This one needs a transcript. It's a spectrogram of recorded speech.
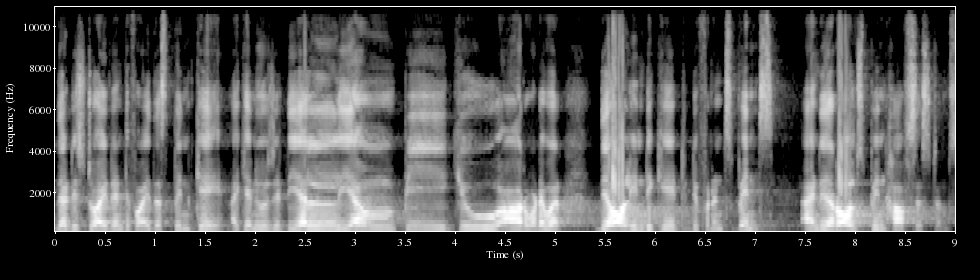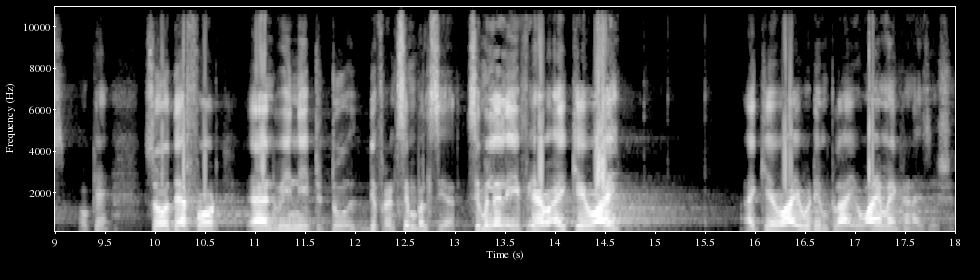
that is to identify the spin K. I can use it L, M, P, Q, R whatever they all indicate different spins and they are all spin half systems ok. So therefore and we need two different symbols here. Similarly if you have IKY, IKY would imply Y magnetization.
